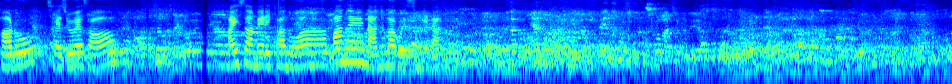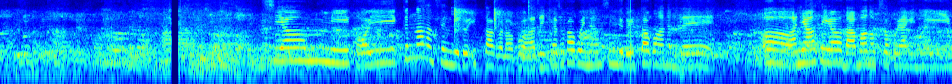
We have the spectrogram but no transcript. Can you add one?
바로 제조해서 아이스 아메리카노와 빵을 나눔하고 있습니다. 시험이 거의 끝난 학생들도 있다 그러고 아직 계속 하고 있는 학생들도 있다고 하는데 어, 안녕하세요. 나만 없어 고양이님.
